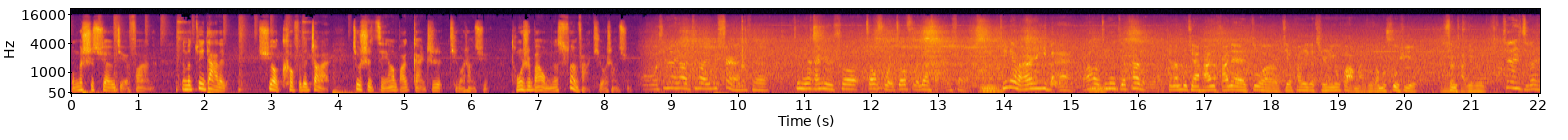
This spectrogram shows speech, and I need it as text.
我们是需要有解决方案的。那么最大的需要克服的障碍就是怎样把感知提高上去，同时把我们的算法提高上去。我现在要知道一个事儿啊，就是今年还是说交付交付量产的事儿。嗯。今天晚上是一百，然后今天节拍怎么样？现在目前还还在做节拍的一个提升优化，满足咱们后续生产就是。现在是几个人？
